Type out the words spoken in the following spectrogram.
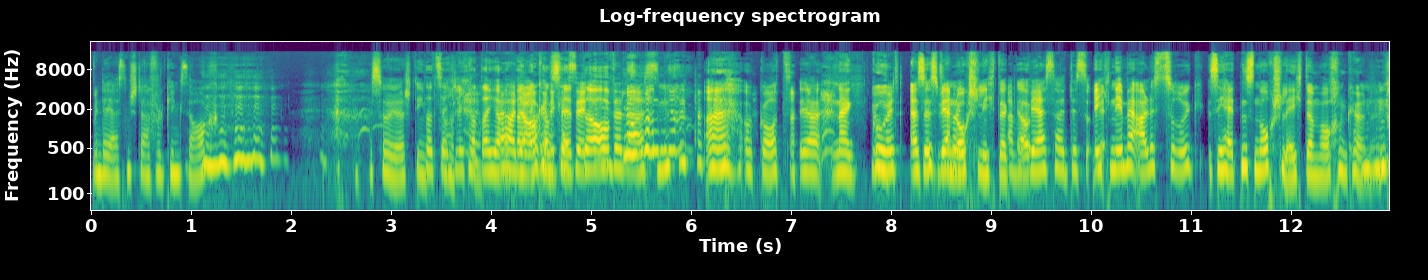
in der ersten Staffel ging es auch. So, ja, stimmt. Tatsächlich hat er ja Er auch hat eine auch eine Kassette, Kassette aufgenommen. hinterlassen. Ah, oh Gott, ja, nein, gut. Also es wäre noch schlechter. Aber sollte so. Ich nehme alles zurück. Sie hätten es noch schlechter machen können.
